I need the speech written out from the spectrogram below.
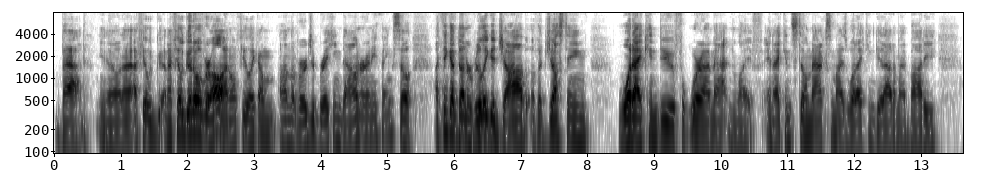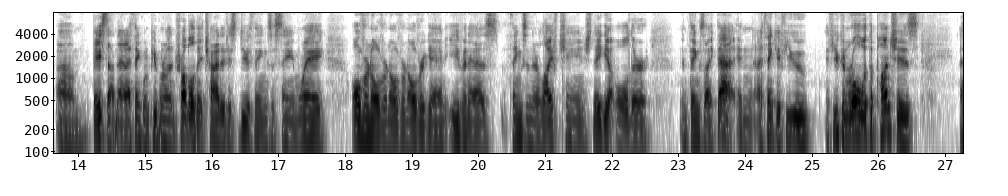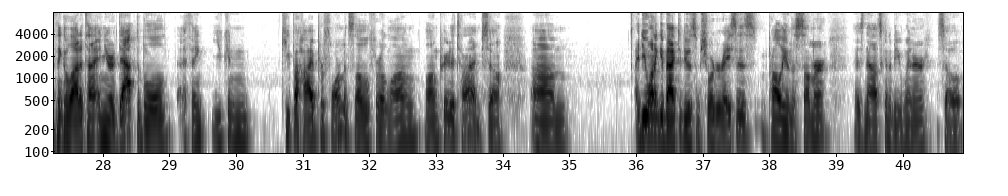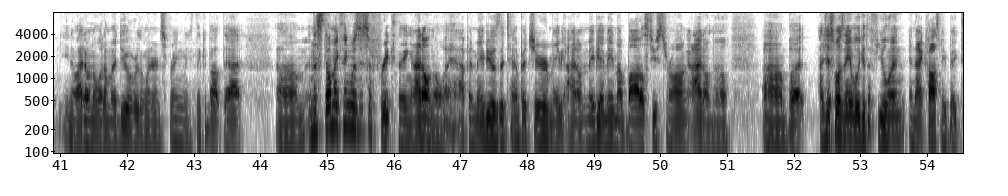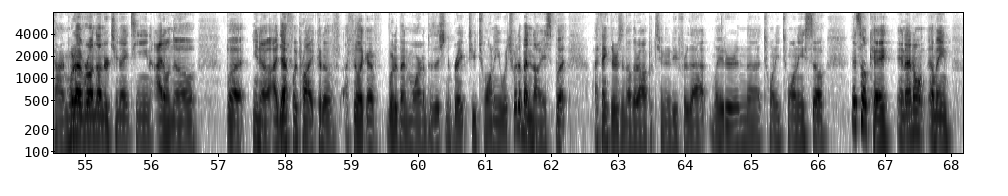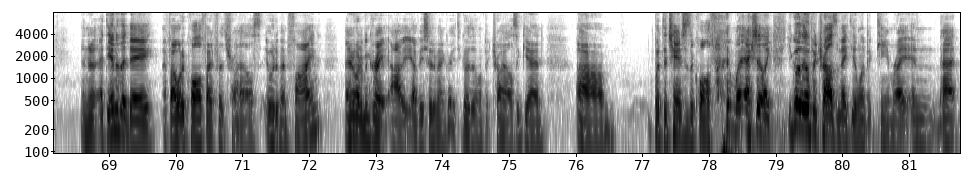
bad. You know, and I, I feel and I feel good overall. I don't feel like I'm on the verge of breaking down or anything. So I think I've done a really good job of adjusting what I can do for where I'm at in life, and I can still maximize what I can get out of my body um, based on that. I think when people are in trouble, they try to just do things the same way, over and over and over and over again, even as things in their life change, they get older and things like that. And I think if you if you can roll with the punches, I think a lot of time and you're adaptable, I think you can keep a high performance level for a long long period of time. So um, I do want to get back to doing some shorter races, probably in the summer, as now it's going to be winter. So you know I don't know what I'm going to do over the winter and spring when you think about that. Um, and the stomach thing was just a freak thing. I don't know what happened. Maybe it was the temperature. Maybe I don't. Maybe I made my bottles too strong. I don't know. Um, but I just wasn't able to get the fuel in, and that cost me big time. Would I have run under 219? I don't know. But, you know, I definitely probably could have. I feel like I would have been more in a position to break 220, which would have been nice. But I think there's another opportunity for that later in uh, 2020. So it's okay. And I don't, I mean, and at the end of the day, if I would have qualified for the trials, it would have been fine. And it would have been great. Obviously, it would have been great to go to the Olympic trials again. Um, but the chances of qualifying, actually, like you go to the Olympic trials to make the Olympic team, right? And that,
